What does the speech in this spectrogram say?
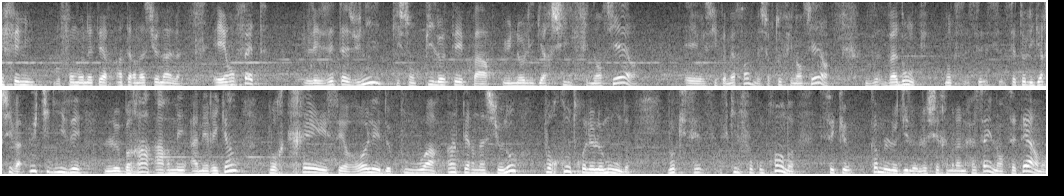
FMI, le Fonds monétaire international. Et en fait, les États-Unis, qui sont pilotés par une oligarchie financière, et aussi commerçante, mais surtout financière, va donc, donc cette oligarchie va utiliser le bras armé américain pour créer ces relais de pouvoir internationaux pour contrôler le monde. Donc ce qu'il faut comprendre, c'est que, comme le dit le, le Cheikh Imran Hussein dans ces termes,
